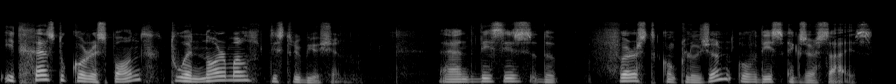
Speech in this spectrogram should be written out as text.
It has to correspond to a normal distribution. And this is the first conclusion of this exercise.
